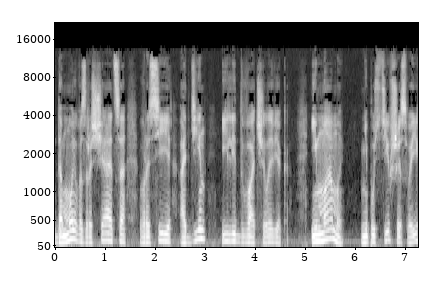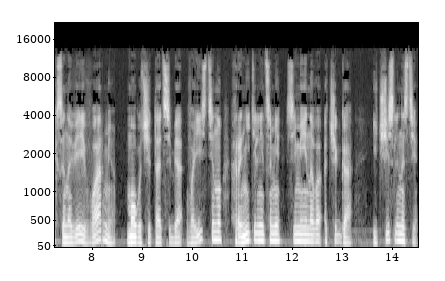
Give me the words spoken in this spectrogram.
домой возвращается в России один или два человека. И мамы, не пустившие своих сыновей в армию, могут считать себя воистину хранительницами семейного очага и численности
